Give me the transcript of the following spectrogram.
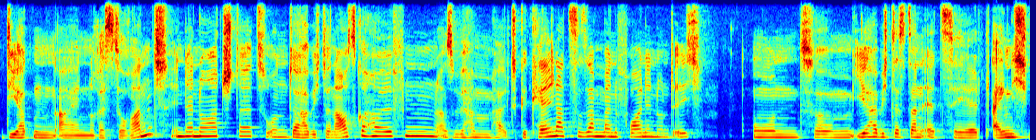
Die hatten ein Restaurant in der Nordstadt und da habe ich dann ausgeholfen. Also wir haben halt gekellnert zusammen, meine Freundin und ich. Und ähm, ihr habe ich das dann erzählt. Eigentlich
